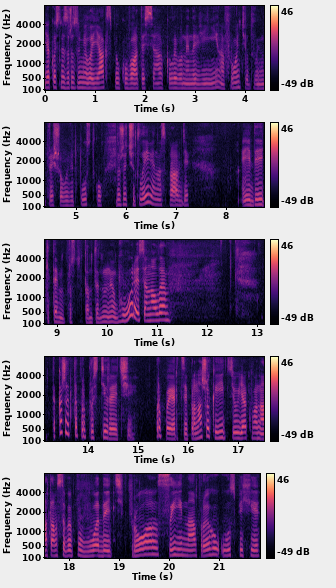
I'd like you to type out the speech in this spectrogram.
якось незрозуміло, як спілкуватися, коли вони на війні, на фронті. От він прийшов у відпустку. Дуже чутливі насправді. І деякі теми просто там не обговорюються, ну, але та каже та про прості речі. Про перці, про нашу кицю, як вона там себе поводить, про сина, про його успіхи.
